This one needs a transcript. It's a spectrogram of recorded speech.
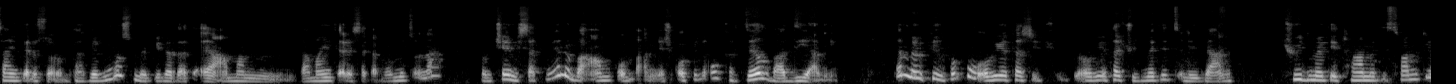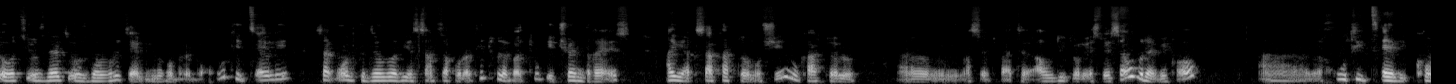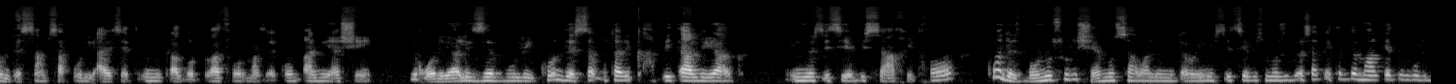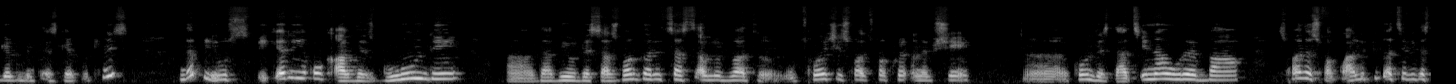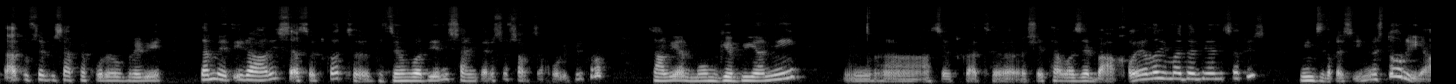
საინტერესო რომ დაგეგმოს, მე პირადად ამან დამაინტერესა და მომეწონა, რომ ჩემი საქმიანობა ამ კომპანიაში ყოფილიყო გრძელვადიანი. და მე ვფიქრობ 2000 2017 წლიდან 17, 18, 19, 20, 21, 22 წელი მეგობრებო, 5 წელი საკმაოდ გრძელვადია სამსახურად ითვლება, თუ კი ჩვენ დღეს აი აქ საქართველოში, ნუ ქართულ ასე ვთქვათ, აუდიტორიას ვესაუბრები, ხო? აა 5 წელი კონდეს სამსახური აი ესეთ უნიკალურ პლატფორმაზე კომპანიაში იყო რეალიზებული, კონდეს საკუთარი კაპიტალი აქ ინვესტიციების სახით, ხო? კონდეს ბონუსური შემოსავალი, იმიტომ რომ ინვესტიციების მოზიდვას აკეთებ და მარკეტინგული გეგმით ეს გეკუთვნის და პლუს სპიკერი იყო, ყავდეს გუნდი, დადიოდეს საზღვარგარეთ სასწავლებლად უცხოეთში სხვადასხვა ქვეყნებში, კონდეს დაწინაურება, სხვადასხვა კვალიფიკაციები და სტატუსების აფეხურებრივი და მეტი რა არის, ასე ვთქვათ, გრძელვადიანი საინტერესო სამსახური. ფიქრობ, ძალიან მომგებიანი ასე ვთქვათ, შეთავაზება ყველა იმ ადამიანისათვის, ვინც დღეს ინვესტორია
